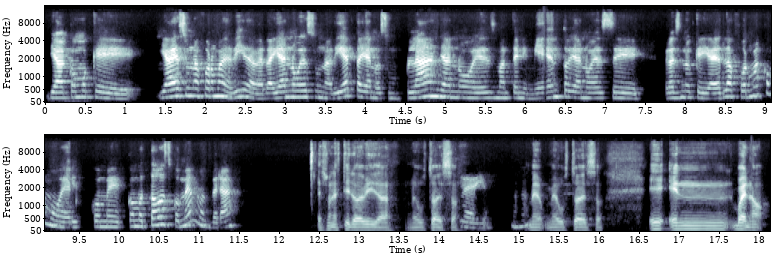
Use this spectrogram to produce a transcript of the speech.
ya como que ya es una forma de vida, ¿verdad? Ya no es una dieta, ya no es un plan, ya no es mantenimiento, ya no es, eh, ¿verdad? Sino que ya es la forma como él come, como todos comemos, ¿verdad? Es un estilo de vida, me gustó eso. me, gustó eso. Eh, en, bueno,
